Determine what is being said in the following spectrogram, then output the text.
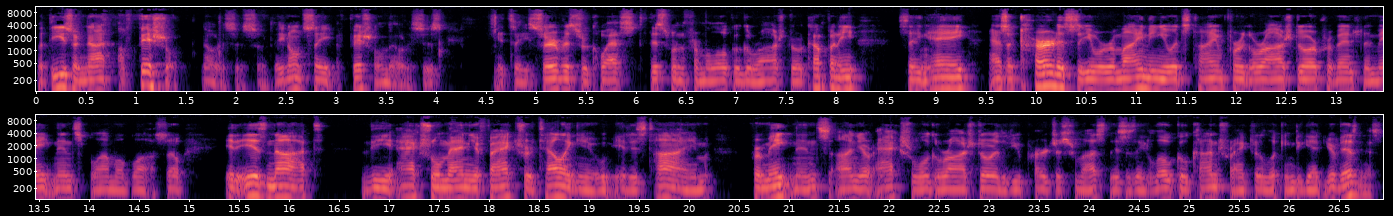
But these are not official notices. So they don't say official notices. It's a service request. This one from a local garage door company saying, hey, as a courtesy, we're reminding you it's time for garage door prevention and maintenance, blah, blah, blah. So it is not the actual manufacturer telling you it is time for maintenance on your actual garage door that you purchased from us. This is a local contractor looking to get your business.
